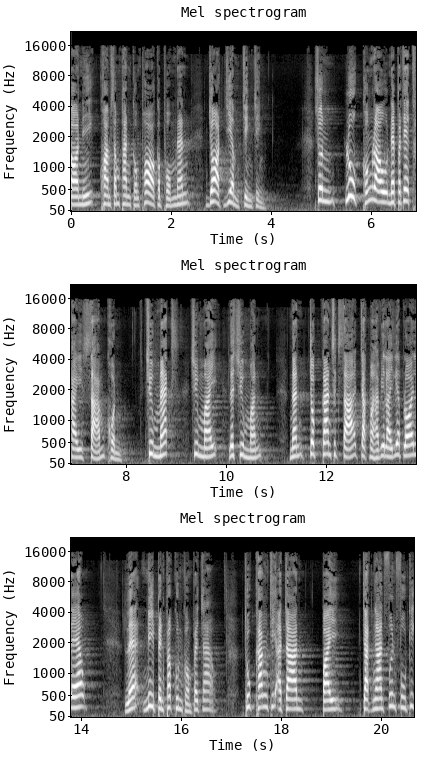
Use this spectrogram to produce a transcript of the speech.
ตอนนี้ความสัมพันธ์ของพ่อกับผมนั้นยอดเยี่ยมจริง ๆ ส่วนลูกของเราในประเทศไทยสามคน ชื่อแม็กซ์ชื่อไมค์และชื่อมันนั้นจบการศึกษาจากมหาวิทยาลัยเรียบร้อยแล้ว และนี่เป็นพระคุณของพระเจ้า ทุกครั้งที่อาจารย์ไปจัดงานฟื้นฟูที่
